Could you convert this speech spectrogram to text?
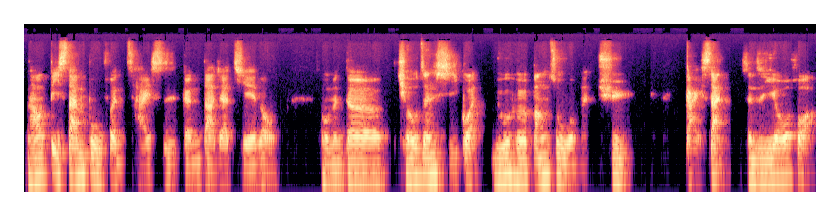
然后第三部分才是跟大家揭露我们的求真习惯如何帮助我们去改善。甚至优化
